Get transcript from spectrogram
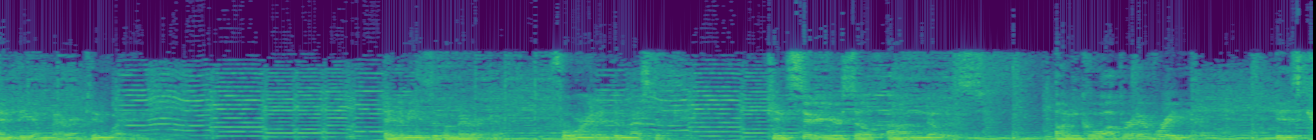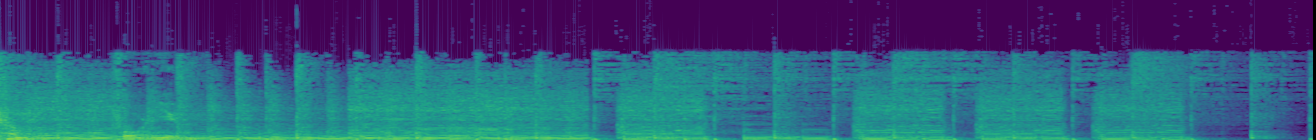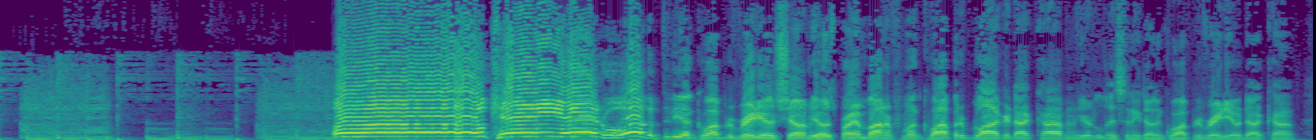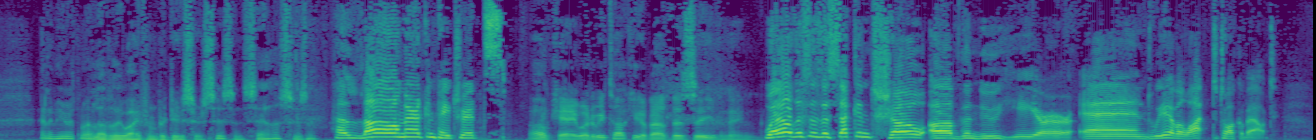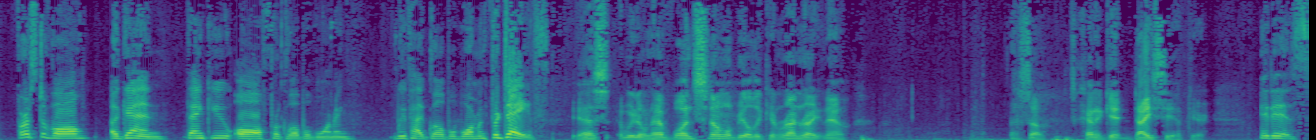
and the American way. Enemies of America, foreign and domestic. Consider yourself on notice. Uncooperative radio is coming for you. And welcome to the Uncooperative Radio Show. I'm your host, Brian Bonner from UncooperativeBlogger.com. You're listening to UncooperativeRadio.com. And I'm here with my lovely wife and producer, Susan. Say hello, Susan. Hello, American Patriots. Okay, what are we talking about this evening? Well, this is the second show of the new year, and we have a lot to talk about. First of all, again, thank you all for global warming. We've had global warming for days. Yes, we don't have one snowmobile that can run right now. So it's kind of getting dicey up here. It is.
